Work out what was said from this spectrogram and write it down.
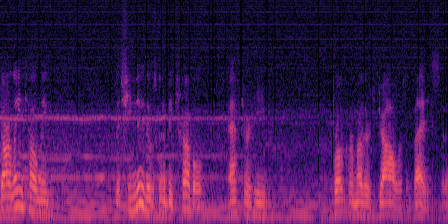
Darlene told me that she knew there was going to be trouble after he broke her mother's jaw with a vase at a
